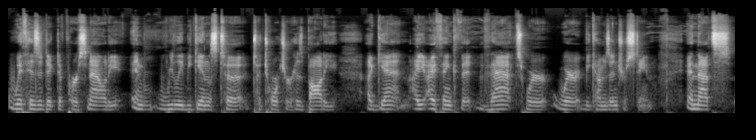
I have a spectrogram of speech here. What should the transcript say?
with his addictive personality and really begins to to torture his body again. I, I think that that's where where it becomes interesting. And that's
